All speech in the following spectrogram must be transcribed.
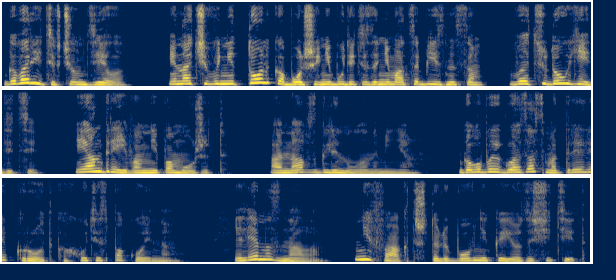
Говорите, в чем дело. Иначе вы не только больше не будете заниматься бизнесом, вы отсюда уедете, и Андрей вам не поможет». Она взглянула на меня. Голубые глаза смотрели кротко, хоть и спокойно. Елена знала. Не факт, что любовник ее защитит.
